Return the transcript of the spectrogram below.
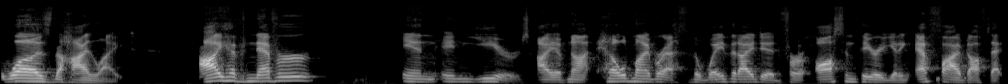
was the highlight. I have never in in years I have not held my breath the way that I did for Austin Theory getting F5'd off that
